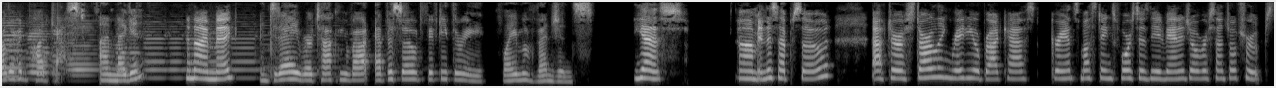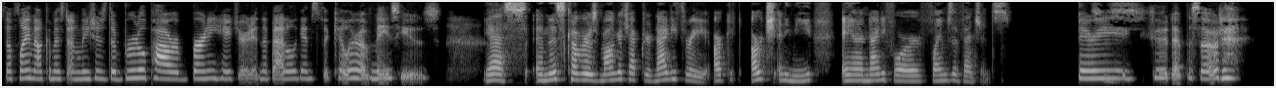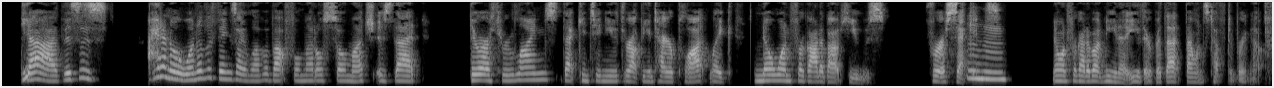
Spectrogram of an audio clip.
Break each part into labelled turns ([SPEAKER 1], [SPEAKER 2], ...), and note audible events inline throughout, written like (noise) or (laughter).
[SPEAKER 1] Brotherhood podcast. I'm Megan.
[SPEAKER 2] And I'm Meg.
[SPEAKER 1] And today we're talking about episode 53, Flame of Vengeance.
[SPEAKER 2] Yes. Um, in this episode, after a startling radio broadcast grants Mustang's forces the advantage over Central troops, the Flame Alchemist unleashes the brutal power of burning hatred in the battle against the killer of Maes Hughes.
[SPEAKER 1] Yes, and this covers manga chapter 93, Arch, Arch Enemy, and 94, Flames of Vengeance.
[SPEAKER 2] Very is... good episode. (laughs)
[SPEAKER 1] yeah, this is, I don't know, one of the things I love about Full Metal so much is that there are through lines that continue throughout the entire plot. Like, no one forgot about Hughes for a 2nd mm-hmm. No one forgot about Nina either, but that, that one's tough to bring up.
